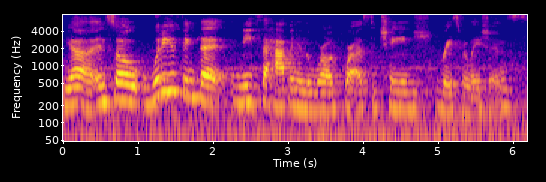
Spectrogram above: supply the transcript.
Yeah. And so, what do you think that needs to happen in the world for us to change race relations?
